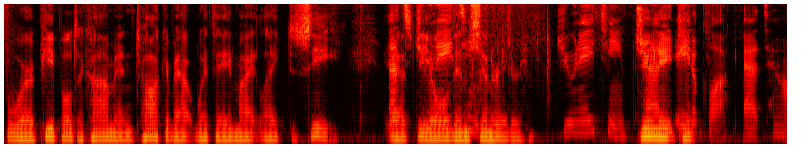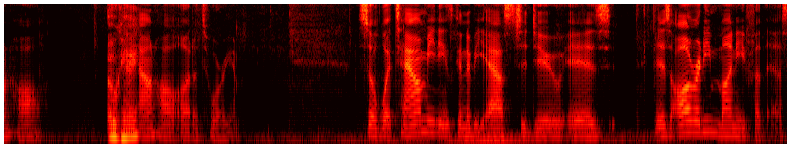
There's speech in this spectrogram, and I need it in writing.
For people to come and talk about what they might like to see That's at the June old 18th. incinerator. June 18th June at 18th. 8 o'clock at Town Hall, Okay. Town Hall Auditorium. So what town meeting is going to be asked to do is, there's already money for this,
